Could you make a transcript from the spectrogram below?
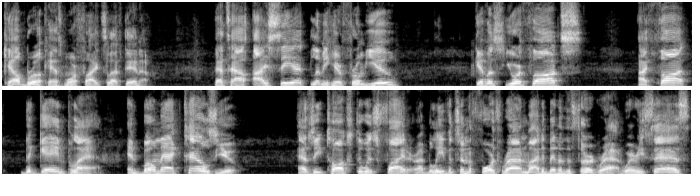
Kell Brook has more fights left in him. That's how I see it. Let me hear from you. Give us your thoughts. I thought the game plan, and Bomac tells you as he talks to his fighter, I believe it's in the fourth round, might have been in the third round, where he says,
